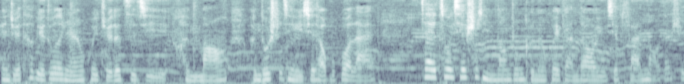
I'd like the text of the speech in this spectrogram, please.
感觉特别多的人会觉得自己很忙，很多事情协调不过来，在做一些事情当中可能会感到有些烦恼。但是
